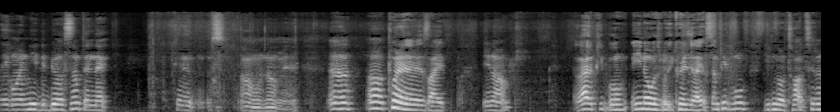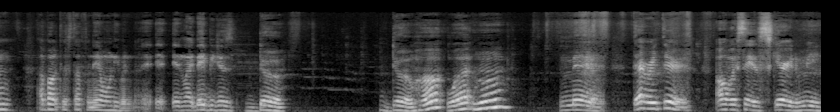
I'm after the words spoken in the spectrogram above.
They're gonna need to build something that can. I don't know, man. Uh, I'll put it as like, you know, a lot of people. You know what's really crazy? Like some people, you can go talk to them about this stuff, and they won't even. And like they be just duh, duh, huh? What, huh? Man, that right there. I always say is scary to me.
